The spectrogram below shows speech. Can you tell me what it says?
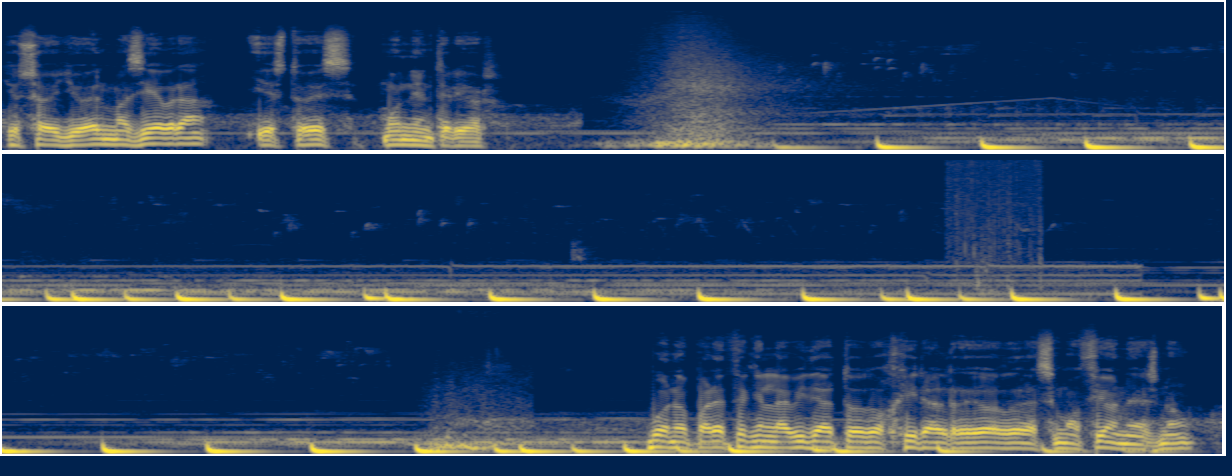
Yo soy Joel Masiebra y esto es Mundo Interior. Bueno, parece que en la vida todo gira alrededor de las emociones, ¿no?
